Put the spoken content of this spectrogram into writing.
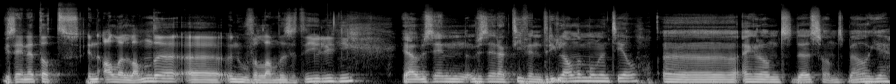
je zei net dat in alle landen... eh, in hoeveel landen zitten jullie nu? Ja, we zijn, we zijn actief in drie landen momenteel. Eh, Engeland, Duitsland, België.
